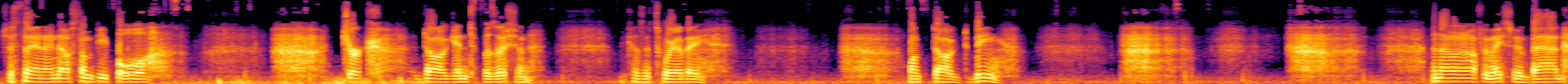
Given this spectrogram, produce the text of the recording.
Just saying, I know some people jerk dog into position because it's where they want the dog to be. And I don't know if it makes me a bad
